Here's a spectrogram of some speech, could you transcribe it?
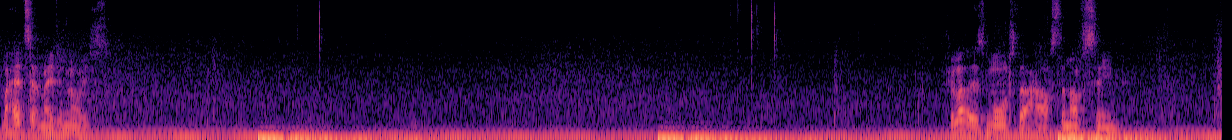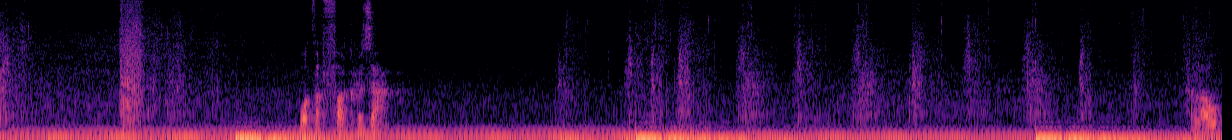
My headset made a noise. I feel like there's more to that house than I've seen. What the fuck was that? Hello?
